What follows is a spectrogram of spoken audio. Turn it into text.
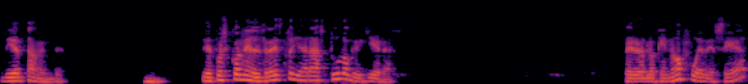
Directamente. Mm. Después con el resto ya harás tú lo que quieras. Pero lo que no puede ser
